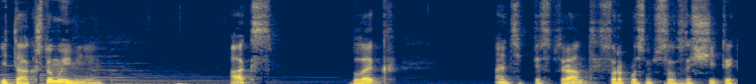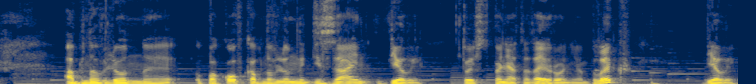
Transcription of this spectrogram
Итак, что мы имеем? Axe, Black, антиперспирант, 48 часов защиты. Обновленная упаковка, обновленный дизайн, белый. То есть, понятно, да, ирония? Black, белый.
